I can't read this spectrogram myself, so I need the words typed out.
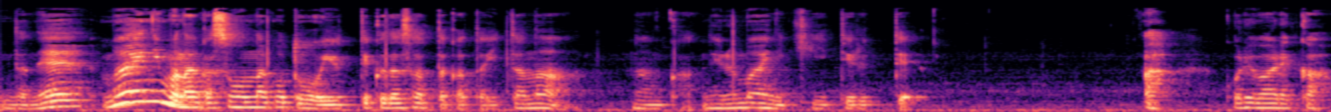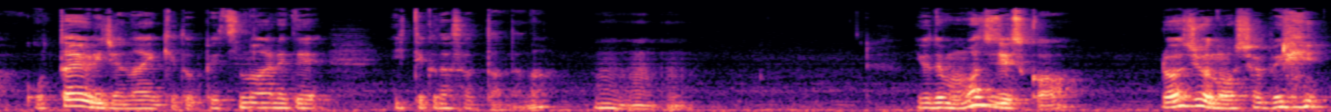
んだね。前にもなんかそんなことを言ってくださった方いたな。なんか寝る前に聞いてるって。あこれはあれか。お便りじゃないけど別のあれで言ってくださったんだな。うんうんうん。いやでもマジですか？ラジオのおしゃべり。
